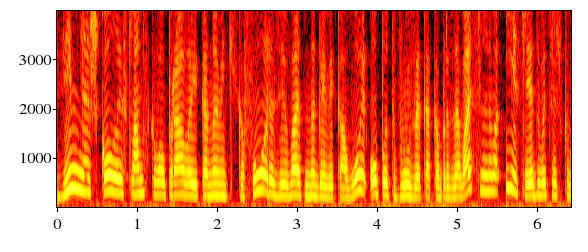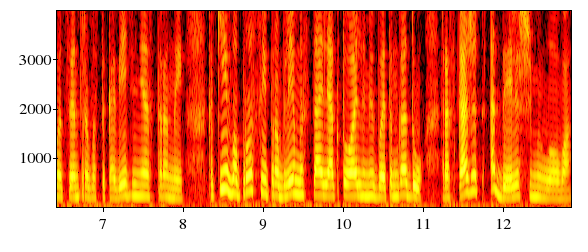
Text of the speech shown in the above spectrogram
Зимняя школа исламского права и экономики КФУ развивает многовековой опыт вуза как образовательного и исследовательского центра востоковедения страны. Какие вопросы и проблемы стали актуальными в этом году, расскажет Аделя Шемилова.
